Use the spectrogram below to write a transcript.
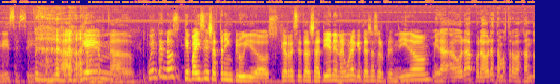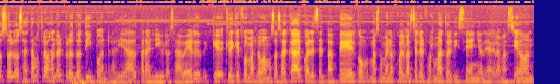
Sí, Sí, sí, con carne, ¿Qué, con pescado. qué- Cuéntenos qué países ya están incluidos, qué recetas ya tienen, alguna que te haya sorprendido. Mira, ahora, por ahora estamos trabajando solo, o sea, estamos trabajando el prototipo en realidad para el libro, o sea, ver qué- de qué formas lo vamos a sacar, cuál es el papel, cómo- más o menos cuál va a ser el formato, el diseño, diagramación,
